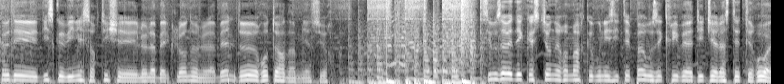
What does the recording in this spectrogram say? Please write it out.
Que des disques vinyles sortis chez le label Clone, le label de Rotterdam bien sûr. Si vous avez des questions, des remarques, vous n'hésitez pas, vous écrivez à djlastetero à.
